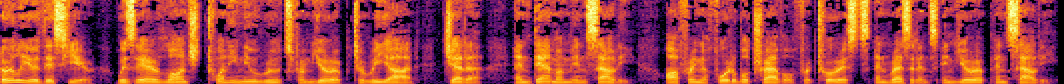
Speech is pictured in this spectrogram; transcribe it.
Earlier this year, Wizz Air launched 20 new routes from Europe to Riyadh, Jeddah, and Dammam in Saudi, offering affordable travel for tourists and residents in Europe and Saudi.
